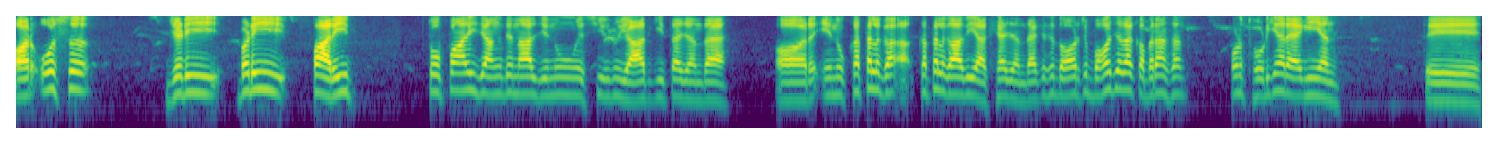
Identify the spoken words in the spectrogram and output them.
ਔਰ ਉਸ ਜਿਹੜੀ ਬੜੀ ਭਾਰੀ ਤੋਪਾਂ ਵਾਲੀ ਜੰਗ ਦੇ ਨਾਲ ਜਿਹਨੂੰ ਇਸ ਚੀਜ਼ ਨੂੰ ਯਾਦ ਕੀਤਾ ਜਾਂਦਾ ਹੈ ਔਰ ਇਹਨੂੰ ਕਤਲ ਕਤਲਗਾ ਕਤਲਗਾਹ ਵੀ ਆਖਿਆ ਜਾਂਦਾ ਕਿਸੇ ਦੌਰ 'ਚ ਬਹੁਤ ਜ਼ਿਆਦਾ ਕਬਰਾਂ ਸਨ, ਹੁਣ ਥੋੜੀਆਂ ਰਹਿ ਗਈਆਂ ਨੇ। ਤੇ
